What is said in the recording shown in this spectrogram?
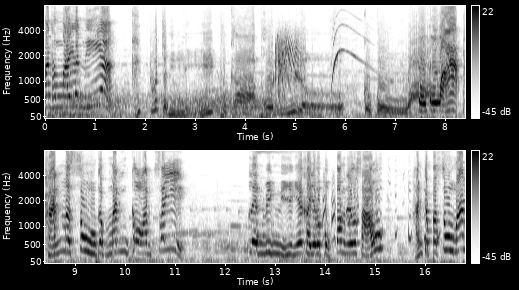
มันทำไมล่ะเนี่ยคิดว่าจะหนีพวกข้าพ้นเหรอกูกลัวโกโกวาหันมาสู้กับมันก่อนสิ เล่นวิ่งหนีอย่างเงี้ยใครจะมาปกป้องไดโนเสาร์หันกลับมาสู้มัน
